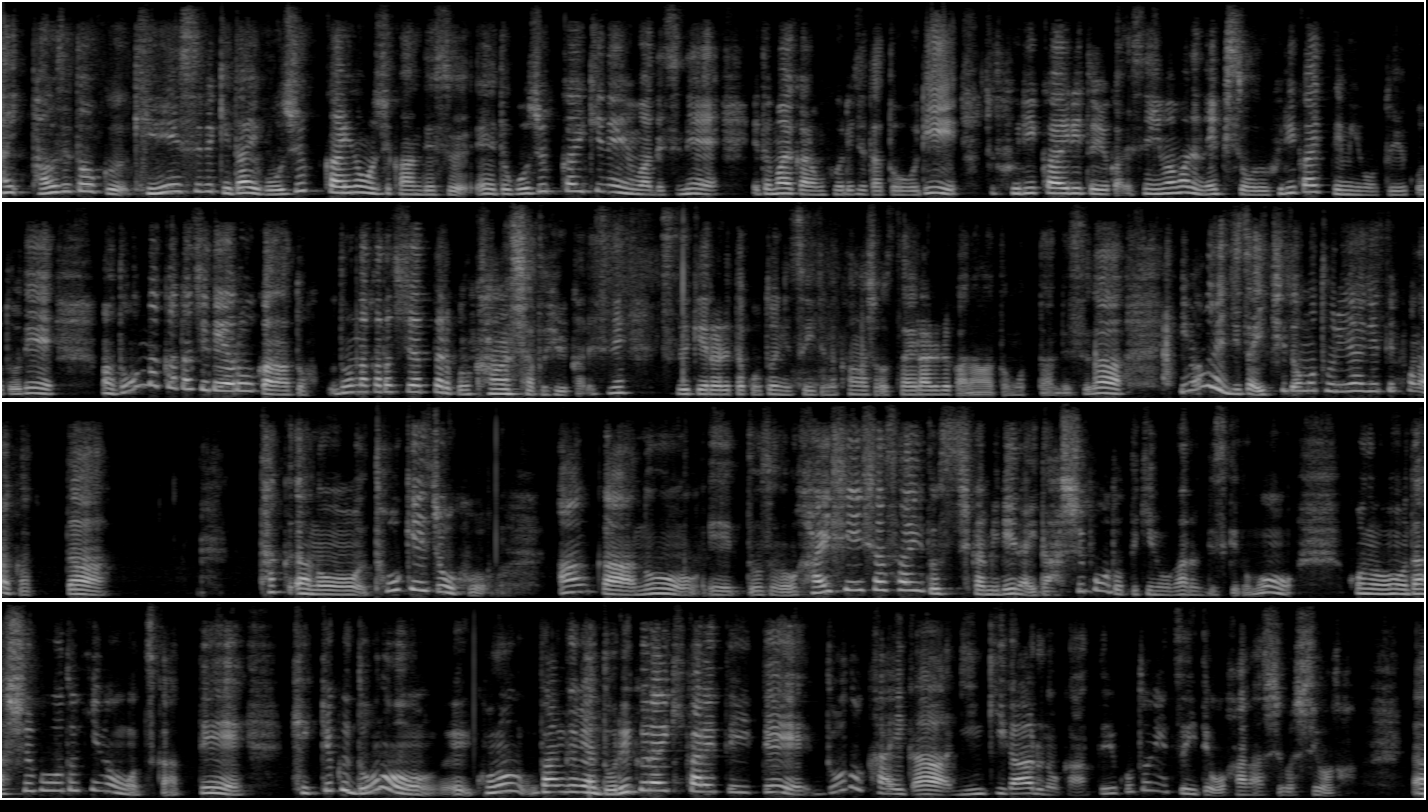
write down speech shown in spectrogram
はい、パウゼトーク、記念すべき第50回のお時間です。えっと、50回記念はですね、えっと、前からも触れてた通り、ちょっと振り返りというかですね、今までのエピソードを振り返ってみようということで、まあ、どんな形でやろうかなと、どんな形でやったらこの感謝というかですね、続けられたことについての感謝を伝えられるかなと思ったんですが、今まで実は一度も取り上げてこなかった、たあの統計情報、アンカーの、えっと、その配信者サイトしか見れないダッシュボードって機能があるんですけども、このダッシュボード機能を使って、結局どの、この番組はどれくらい聞かれていて、どの回が人気があるのかっていうことについてお話をしようと。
